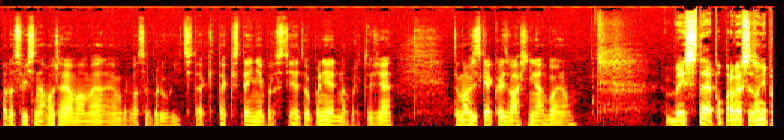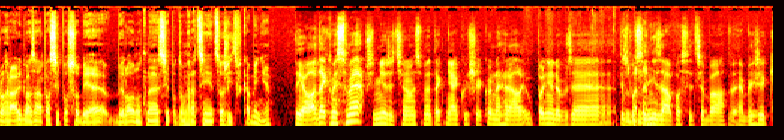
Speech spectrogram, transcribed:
o dost víc nahoře a máme, nevím, o 20 bodů víc, tak, tak stejně prostě je to úplně jedno, protože to má vždycky jako zvláštní náboj, no. Vy jste poprvé v sezóně prohráli dva zápasy po sobě. Bylo nutné si potom hrát si něco říct v kabině? Jo, tak my jsme, přímě řečeno, my jsme tak nějak už jako nehráli úplně dobře ty poslední zápasy třeba, já bych řekl,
